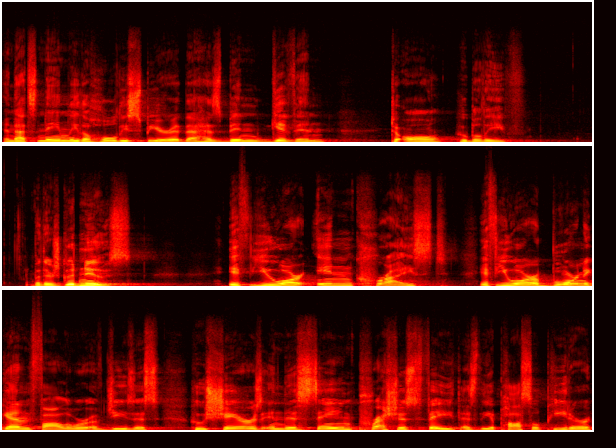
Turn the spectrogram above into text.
And that's namely the Holy Spirit that has been given to all who believe. But there's good news. If you are in Christ, if you are a born again follower of Jesus, who shares in this same precious faith as the Apostle Peter,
